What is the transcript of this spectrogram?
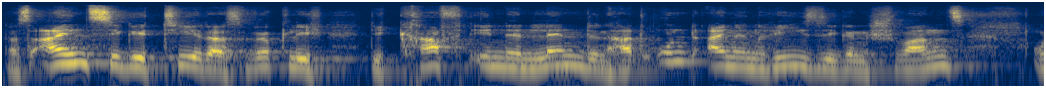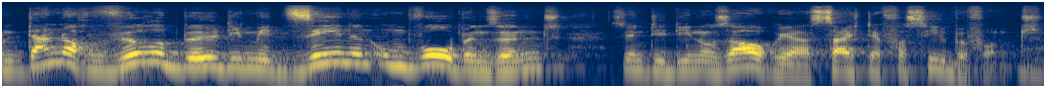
Das einzige Tier, das wirklich die Kraft in den Lenden hat und einen riesigen Schwanz und dann noch Wirbel, die mit Sehnen umwoben sind, sind die Dinosaurier. Das zeigt der Fossilbefund.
